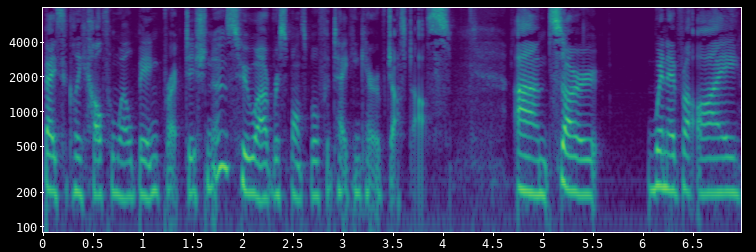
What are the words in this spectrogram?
basically health and well-being practitioners who are responsible for taking care of just us. Um, so whenever I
